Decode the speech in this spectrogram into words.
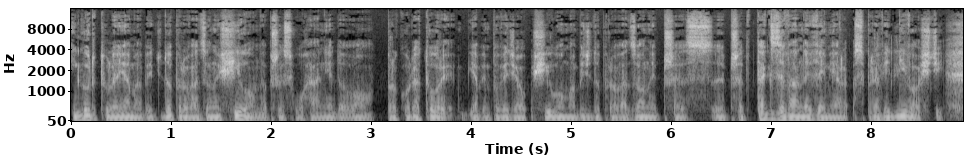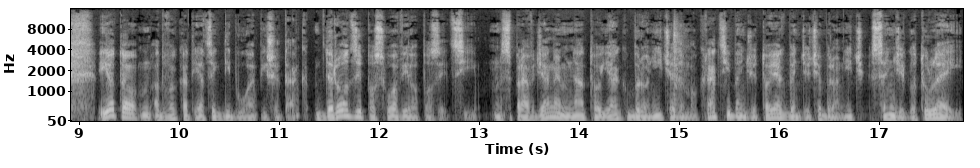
Igor Tuleja ma być doprowadzony siłą na przesłuchanie do prokuratury. Ja bym powiedział, siłą ma być doprowadzony przez, e, przed tak zwany wymiar sprawiedliwości. I oto adwokat Jacek Dibuła pisze tak. Drodzy posłowie opozycji, sprawdzianem na to, jak bronicie demokracji, będzie to, jak będziecie bronić sędziów sędziego Tulei.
